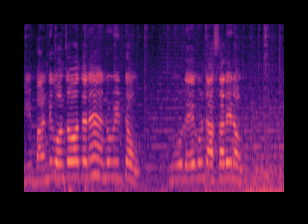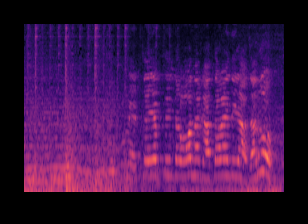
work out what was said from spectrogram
ఈ బండి కొంచబోతేనే నువ్వు వింటావు. నువ్వు లేకుంటే అస్సలేనవు నువ్వు ఎట్లా చెప్తుంటావో నాకు అర్థమైంది ఇక. జరుగు.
